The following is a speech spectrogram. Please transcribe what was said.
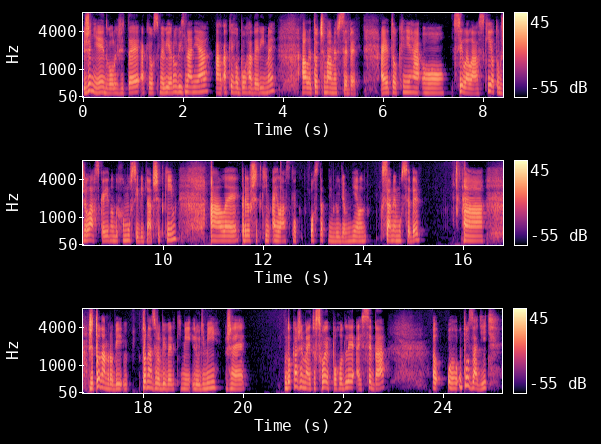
že nie je dôležité, akého sme vierovýznania a akého Boha veríme, ale to, čo máme v sebe. A je to kniha o sile lásky, o tom, že láska jednoducho musí byť nad všetkým, ale predovšetkým aj láska k ostatným ľuďom, nielen k samému sebe. A že to, nám robí, to nás robí veľkými ľuďmi, že dokážeme aj to svoje pohodlie, aj seba upozadiť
